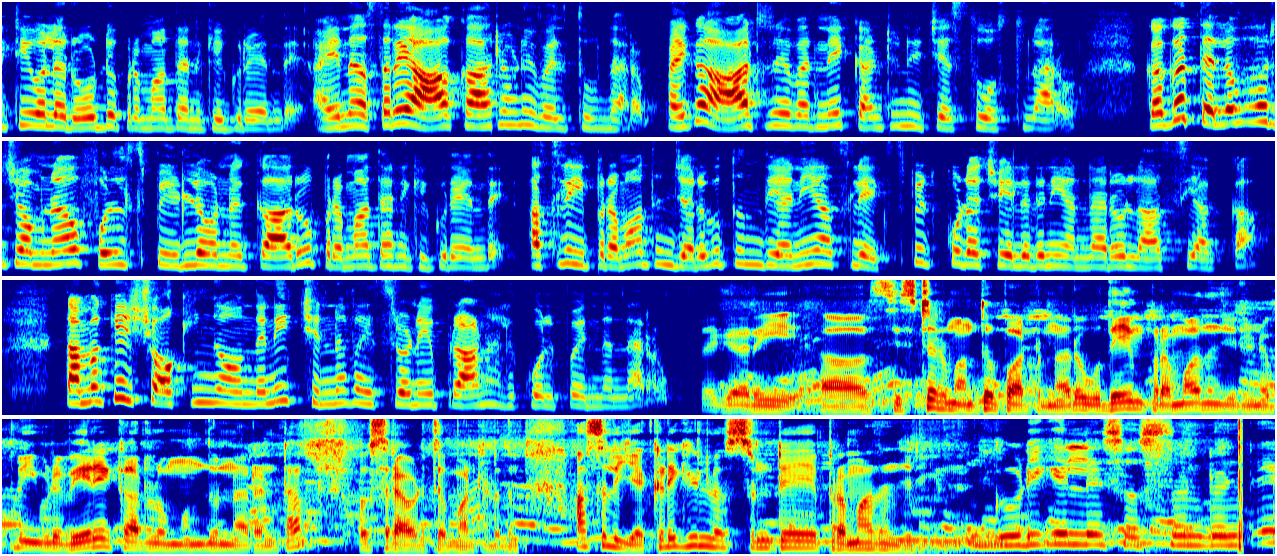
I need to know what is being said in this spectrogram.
ఇటీవల రోడ్డు ప్రమాదానికి గురైంది. అయినా సరే ఆ కారులోనే వెళ్తూ ఉన్నారు పైగా ఆ డ్రైవర్నే కంటిన్యూ చేస్తూ వస్తున్నారు. కాగా తెల్లవారుజామున ఫుల్ స్పీడ్లో ఉన్న కారు ప్రమాదానికి గురైంది. అసలు ఈ ప్రమాదం జరుగుతుంది అని అసలు ఎక్స్పెక్ట్ కూడా చేయలేదని అన్నారు లాస్య అక్క. తమకే షాకింగ్గా ఉందని చిన్న వయసులోనే ప్రాణాలు కోల్పోయిందన్నారు. గారి సిస్టర్ మనతో పాటు ఉన్నారు. ఉదయం ప్రమాదం జరిగినప్పుడు ఈవిడ వేరే కారులో ముందున్నారంట. ఒకసారి ఆవిడతో మాట్లాడదాం. అసలు ఎక్కడికి వెళ్ళి వస్తుంటే ప్రమాదం జరిగింది? గుడికి వెళ్ళేసి వస్తుంటుంటే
